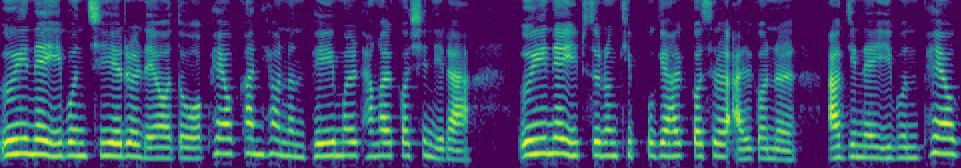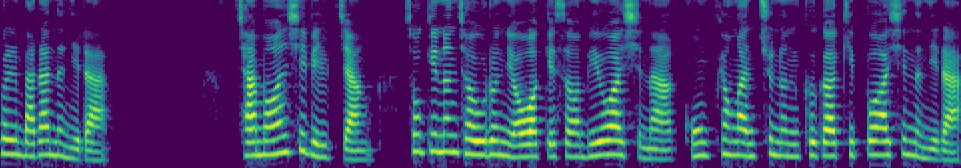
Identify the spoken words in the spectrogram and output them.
의인의 입은 지혜를 내어도 패역한 혀는 배임을 당할 것이니라. 의인의 입술은 기쁘게 할 것을 알거늘 악인의 입은 패역을 말하느니라. 잠언 11장 속이는 저울은 여호와께서 미워하시나 공평한 추는 그가 기뻐하시느니라.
